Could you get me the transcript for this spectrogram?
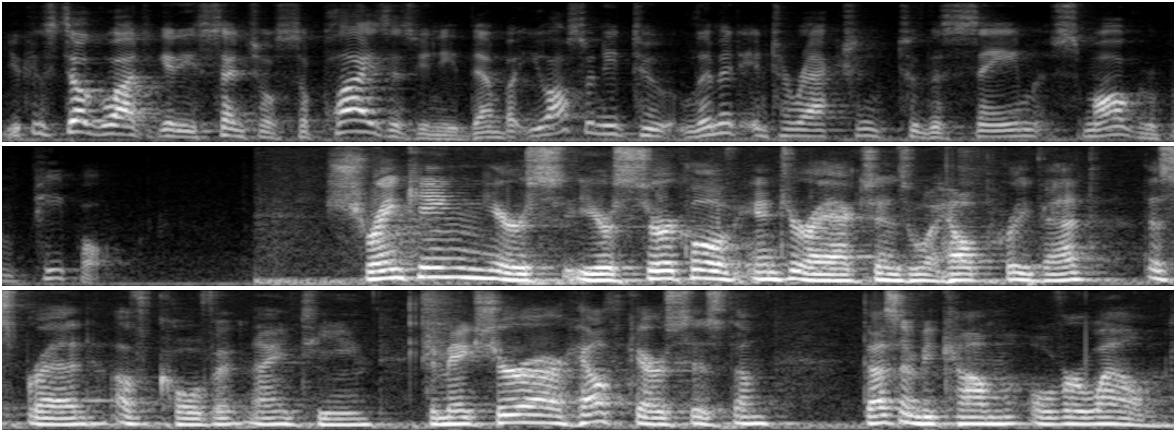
you can still go out to get essential supplies as you need them, but you also need to limit interaction to the same small group of people. Shrinking your, your circle of interactions will help prevent the spread of COVID 19 to make sure our healthcare system doesn't become overwhelmed.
